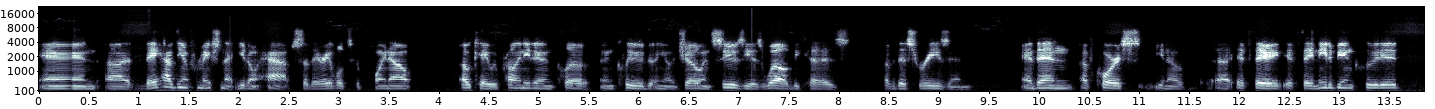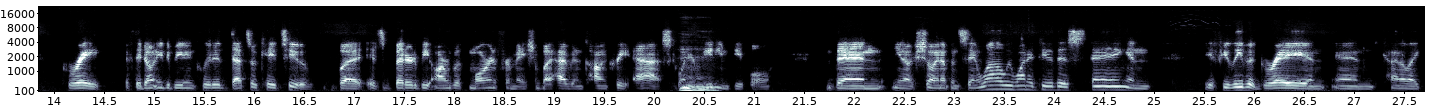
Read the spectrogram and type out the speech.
and uh, they have the information that you don't have. So they're able to point out, okay, we probably need to include include you know Joe and Susie as well because of this reason. And then of course, you know, uh, if they if they need to be included, great. If they don't need to be included, that's okay too. But it's better to be armed with more information by having concrete ask when mm-hmm. you're meeting people than you know showing up and saying, well, we want to do this thing and if you leave it gray and and kind of like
